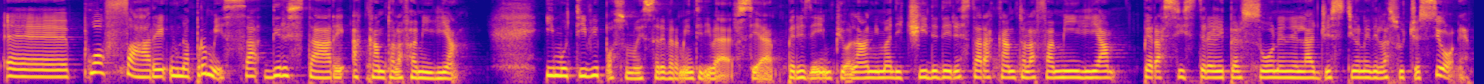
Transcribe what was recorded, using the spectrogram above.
eh, può fare una promessa di restare accanto alla famiglia. I motivi possono essere veramente diversi. Eh. Per esempio, l'anima decide di restare accanto alla famiglia per assistere le persone nella gestione della successione,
